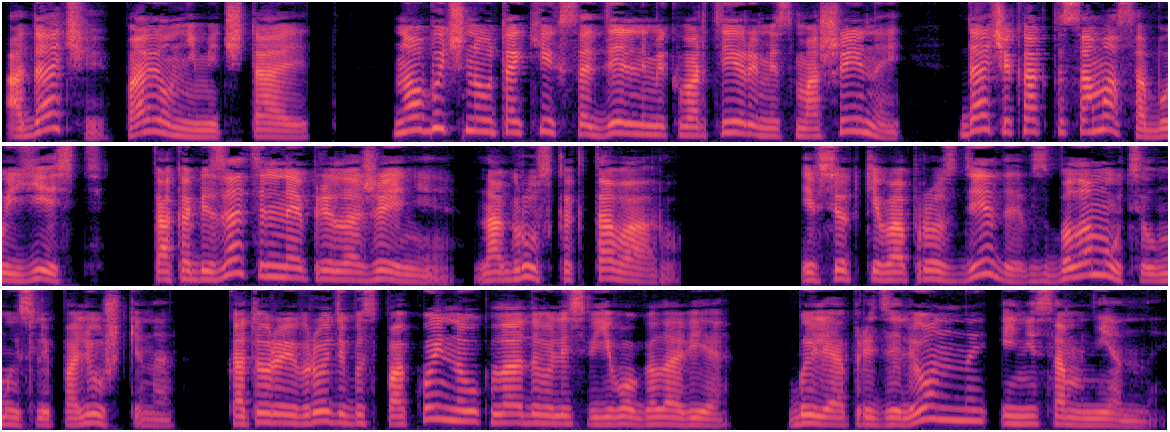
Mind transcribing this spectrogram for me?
О даче Павел не мечтает. Но обычно у таких с отдельными квартирами с машиной дача как-то сама собой есть, как обязательное приложение, нагрузка к товару. И все-таки вопрос деда взбаламутил мысли Полюшкина, которые вроде бы спокойно укладывались в его голове, были определенны и несомненны.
